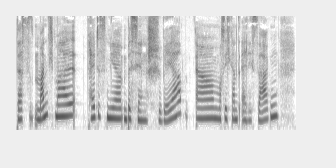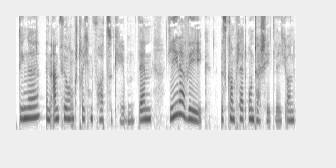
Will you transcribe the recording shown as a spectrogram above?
das manchmal fällt es mir ein bisschen schwer, äh, muss ich ganz ehrlich sagen, Dinge in Anführungsstrichen vorzugeben. Denn jeder Weg ist komplett unterschiedlich und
